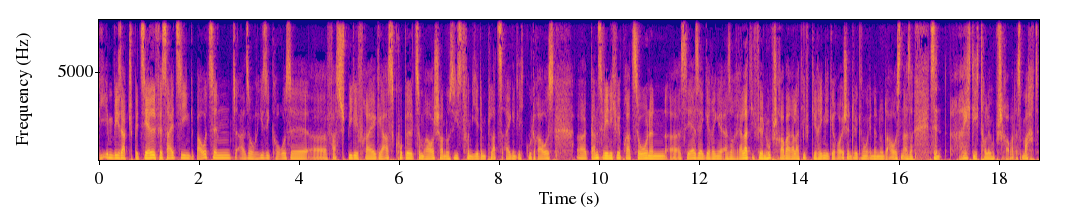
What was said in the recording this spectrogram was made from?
die eben, wie gesagt, speziell für Sightseeing gebaut sind. Also riesig große, äh, fast spiegelfreie Glaskuppel zum Rausschauen. Du siehst von jedem Platz eigentlich gut raus. Äh, ganz wenig Vibrationen, äh, sehr, sehr geringe, also relativ für einen Hubschrauber relativ geringe Geräuschentwicklung innen und außen. Also sind richtig tolle Hubschrauber. Das macht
